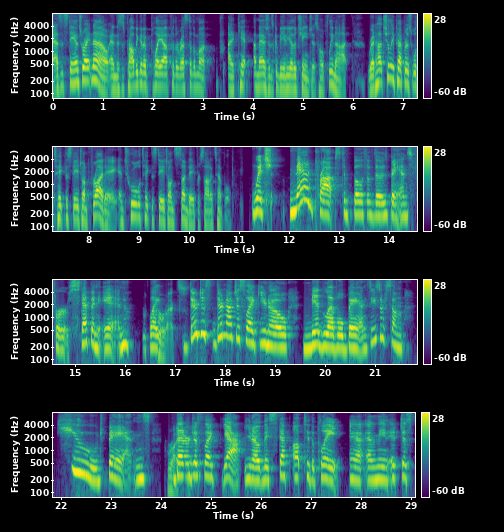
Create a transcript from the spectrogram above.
as it stands right now, and this is probably going to play out for the rest of the month, I can't imagine there's going to be any other changes. Hopefully not. Red Hot Chili Peppers will take the stage on Friday, and Tool will take the stage on Sunday for Sonic Temple. Which mad props to both of those bands for stepping in. Like Correct. they're just they're not just like, you know, mid-level bands. These are some huge bands Right. that are just like, yeah, you know, they step up to the plate. And I mean, it just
